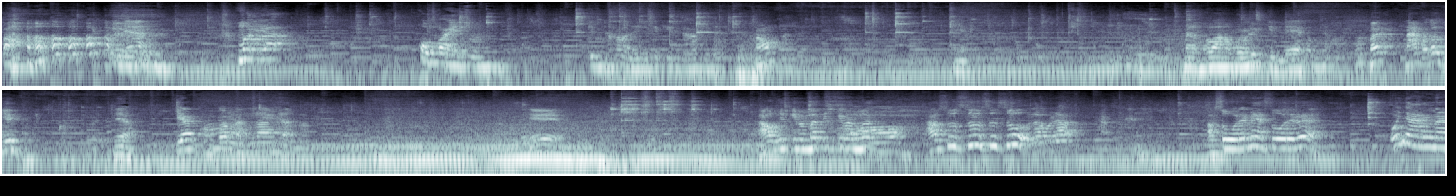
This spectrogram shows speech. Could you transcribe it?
เปล่า เนี่ย หมดละอมไวกินข้าวอะไรจะกินน้ำนี่นะเนาะนี่มันเพราะว่าเขาบ่ลืมกินเด้เฮ้ยน้ำก็ต้องกิน เนี่ยแก้ของต้มน่ะน้อยเนี่ยนี่เอากินมันมัดกินมันมัดเอาสู้สู้สู้สู้แล้วแล้วเอาสู้ได้ไหมสู้ได้ไหมโอ้ยยังนะ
